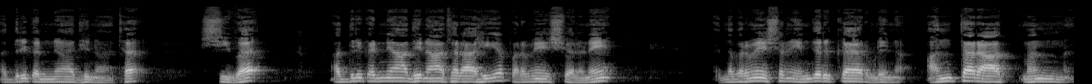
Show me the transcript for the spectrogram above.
அத்ரி கன்யாதிநாத சிவ அத்ரிகன்யாதிநாதராகிய பரமேஸ்வரனே இந்த பரமேஸ்வரன் எங்க இருக்கார் அப்படின்னா அந்தராத்மன்.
